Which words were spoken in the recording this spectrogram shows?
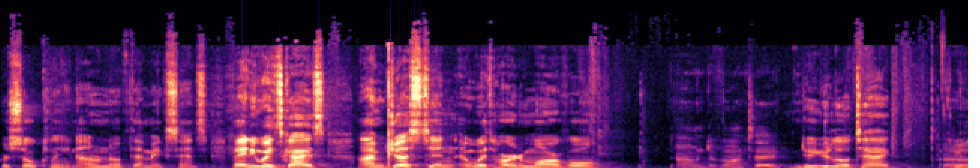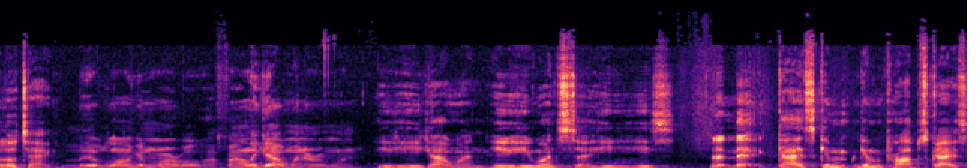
we're so clean. I don't know if that makes sense. But anyways, guys, I'm Justin with Heart of Marvel. I'm Devontae. Do your little tag. Do your Uh, little tag. Live long and marvel. I finally got one, everyone. He, he got one. He, he wants to. He, he's guys. Give him give him props, guys.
